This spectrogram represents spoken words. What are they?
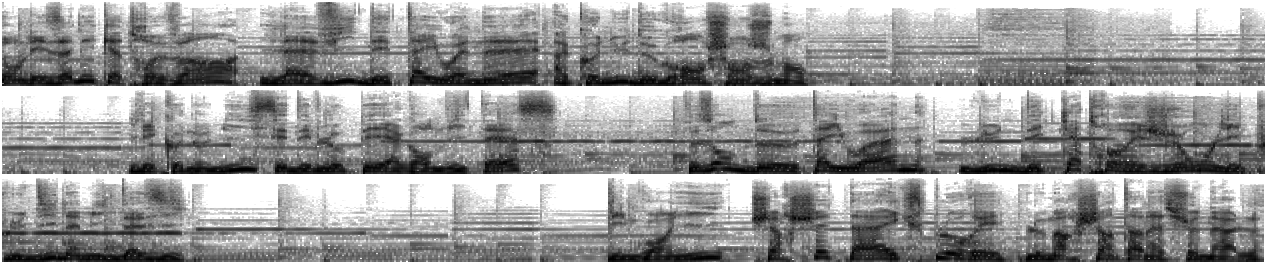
Dans les années 80, la vie des Taïwanais a connu de grands changements. L'économie s'est développée à grande vitesse, faisant de Taïwan l'une des quatre régions les plus dynamiques d'Asie. Lin Guangyi cherchait à explorer le marché international.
